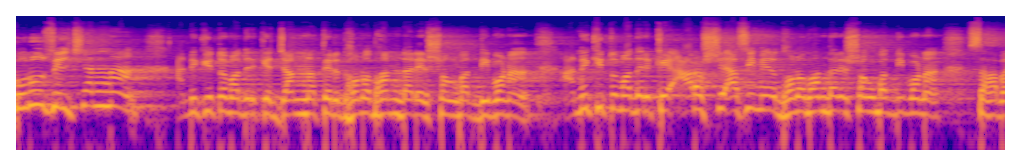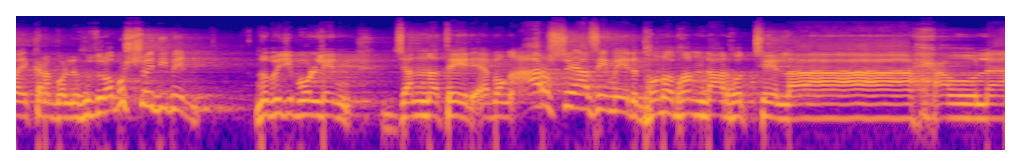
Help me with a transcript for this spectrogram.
কুনুজিল জান্নাহ, আমি কি তোমাদেরকে জান্নাতের ধন ভান্ডারের সংবাদ দিব না? আমি কি তোমাদেরকে আরশে আজিমের ধন ভান্ডারের সংবাদ দিব না? সাহাবা একরাম বললেন, হুজুর, অবশ্যই দিবেন। নবীজি বললেন, জান্নাতের এবং আরশে আজিমের ধন ভান্ডার হচ্ছে লা হাওলা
